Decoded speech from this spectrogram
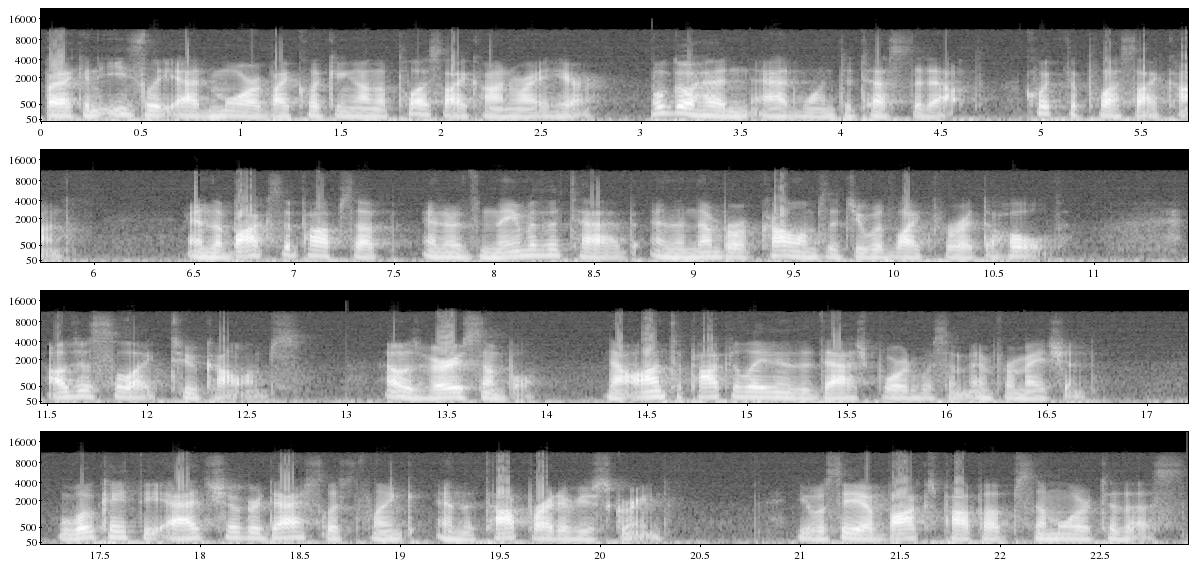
but I can easily add more by clicking on the plus icon right here. We'll go ahead and add one to test it out. Click the plus icon. In the box that pops up, enter the name of the tab and the number of columns that you would like for it to hold. I'll just select two columns. That was very simple. Now on to populating the dashboard with some information. Locate the Add Sugar Dashlets link in the top right of your screen. You will see a box pop up similar to this.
